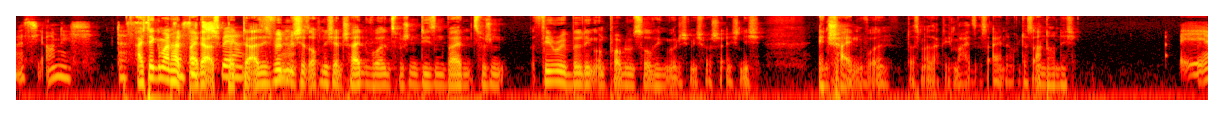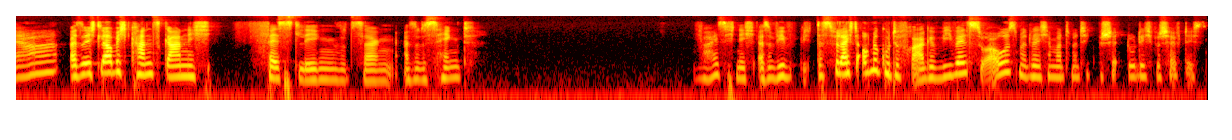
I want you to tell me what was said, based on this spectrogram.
weiß ich auch nicht. Das, Aber ich denke, man hat beide schwer. Aspekte. Also ich würde Ja. mich jetzt auch nicht entscheiden wollen zwischen diesen beiden, zwischen Theory Building und Problem Solving würde ich mich wahrscheinlich nicht entscheiden wollen, dass man sagt, ich mache jetzt das eine und das andere nicht. Ja, also ich glaube, ich kann es gar nicht festlegen, sozusagen. Also das hängt, weiß ich nicht. Also wie, das ist vielleicht auch eine gute Frage. Wie wählst du aus, mit welcher Mathematik du dich beschäftigst?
